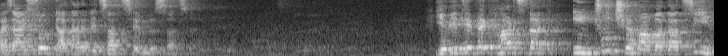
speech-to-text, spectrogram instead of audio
Բայց այսօր գադարվեցավ ցեր լսածը։ Եվ եթե եք հարցնակ ինչու չհավատացին,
